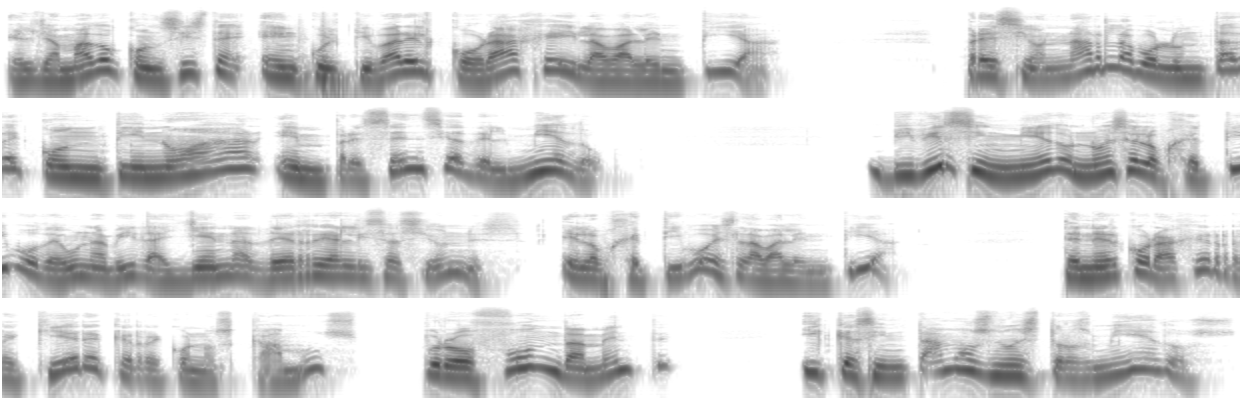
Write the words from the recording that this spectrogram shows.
El llamado consiste en cultivar el coraje y la valentía, presionar la voluntad de continuar en presencia del miedo. Vivir sin miedo no es el objetivo de una vida llena de realizaciones. El objetivo es la valentía. Tener coraje requiere que reconozcamos profundamente y que sintamos nuestros miedos,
